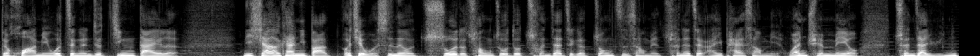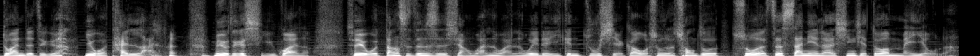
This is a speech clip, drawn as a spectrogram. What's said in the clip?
的画面，我整个人就惊呆了。你想想看，你把，而且我是那种所有的创作都存在这个装置上面，存在这个 iPad 上面，完全没有存在云端的这个，因为我太懒了，没有这个习惯了，所以我当时真的是想完了完了，为了一根猪血糕，我所有的创作，所有这三年来心血都要没有了。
